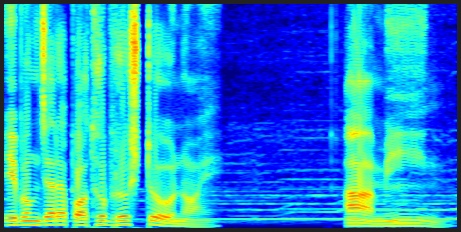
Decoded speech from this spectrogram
এবং যারা পথভ্রষ্টও নয়। আমিন।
